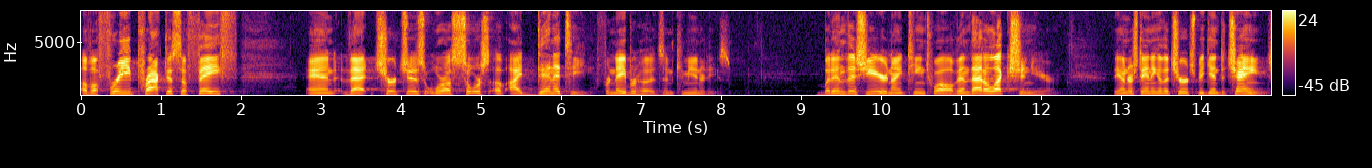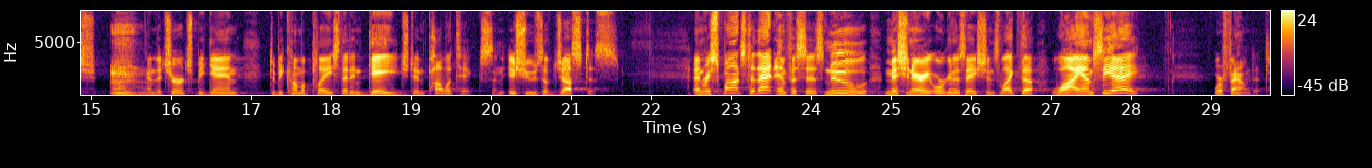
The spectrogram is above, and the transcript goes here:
of a free practice of faith and that churches were a source of identity for neighborhoods and communities. But in this year, 1912, in that election year, the understanding of the church began to change, and the church began to become a place that engaged in politics and issues of justice. In response to that emphasis, new missionary organizations like the YMCA were founded.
